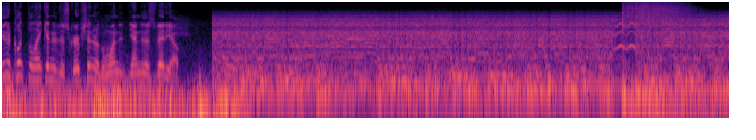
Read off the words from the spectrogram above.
Either click the link in the description or the one at the end of this video. Thank you.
